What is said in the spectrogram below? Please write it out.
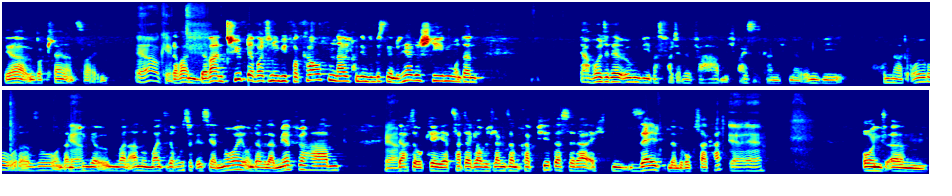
Ja, über Kleinanzeigen. Ja, okay. Da war, da war ein Typ, der wollte ihn irgendwie verkaufen, da habe ich mit ihm so ein bisschen hin und her geschrieben und dann da wollte der irgendwie, was wollte der denn für haben? Ich weiß es gar nicht mehr. Irgendwie 100 Euro oder so. Und dann ja. fing er irgendwann an und meinte, der Rucksack ist ja neu und da will er mehr für haben. Ja. Ich dachte, okay, jetzt hat er, glaube ich, langsam kapiert, dass er da echt einen seltenen Rucksack hat. Ja, ja. Und ähm,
